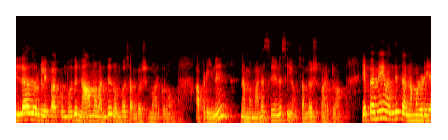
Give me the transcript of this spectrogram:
இல்லாதவர்களை பார்க்கும்போது நாம் வந்து ரொம்ப சந்தோஷமாக இருக்கிறோம் அப்படின்னு நம்ம மனசு என்ன செய்யும்? சந்தோஷமாக இருக்கலாம். எப்பவுமே வந்து தன் நம்மளுடைய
